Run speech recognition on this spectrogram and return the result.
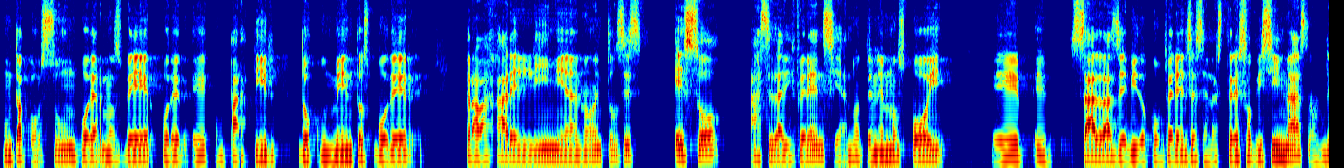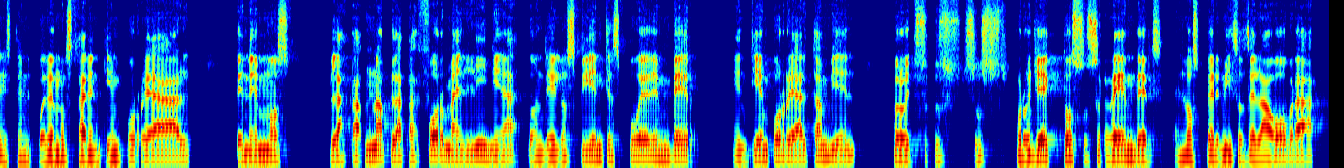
junta por Zoom, podernos ver, poder eh, compartir documentos, poder trabajar en línea, ¿no? Entonces, eso hace la diferencia, ¿no? Tenemos hoy eh, eh, salas de videoconferencias en las tres oficinas, donde este, podemos estar en tiempo real, tenemos una plataforma en línea donde los clientes pueden ver en tiempo real también sus, proyectos, sus renders, los permisos de la obra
